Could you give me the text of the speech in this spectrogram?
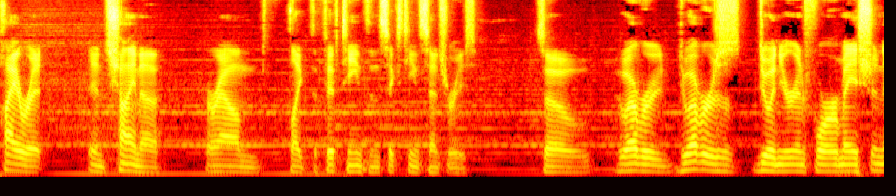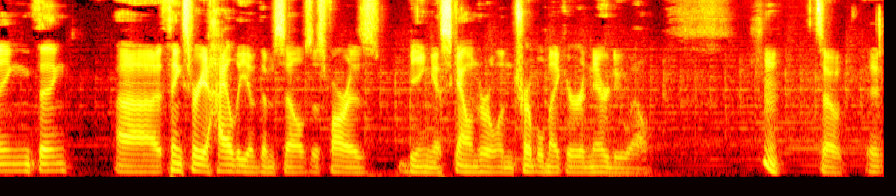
pirate in China around like the 15th and 16th centuries. So whoever whoever's doing your informationing thing uh, thinks very highly of themselves as far as being a scoundrel and troublemaker and ne'er do well. Hmm. So it,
